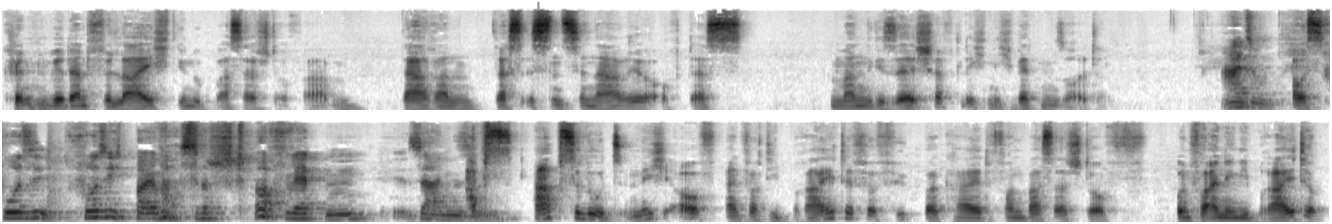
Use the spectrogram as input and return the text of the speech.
könnten wir dann vielleicht genug Wasserstoff haben. Daran, das ist ein Szenario, auf das man gesellschaftlich nicht wetten sollte. Also Aus, Vorsicht, Vorsicht bei Wasserstoffwetten, sagen Sie. Abs absolut. Nicht auf einfach die breite Verfügbarkeit von Wasserstoff und vor allen Dingen die breite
